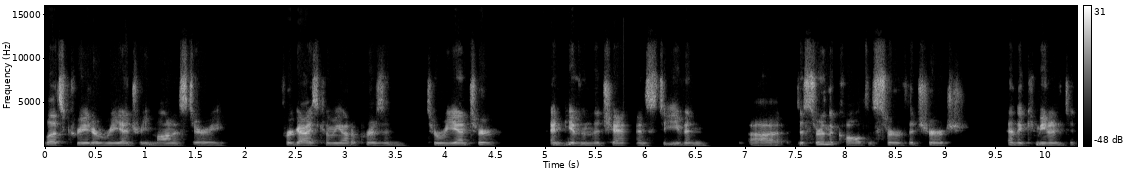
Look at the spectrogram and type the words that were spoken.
let's create a reentry monastery for guys coming out of prison to reenter and give them the chance to even uh, discern the call to serve the church and the community to,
